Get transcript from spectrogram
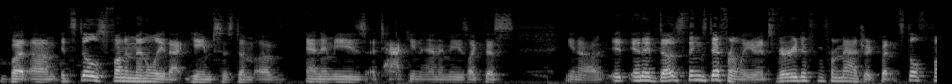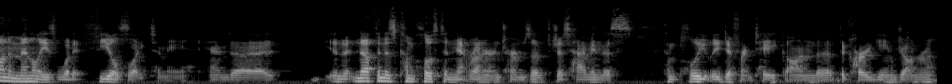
but um, it still is fundamentally that game system of enemies attacking enemies like this you know it and it does things differently it's very different from Magic but it still fundamentally is what it feels like to me and uh, and nothing has come close to Netrunner in terms of just having this completely different take on the, the card game genre.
